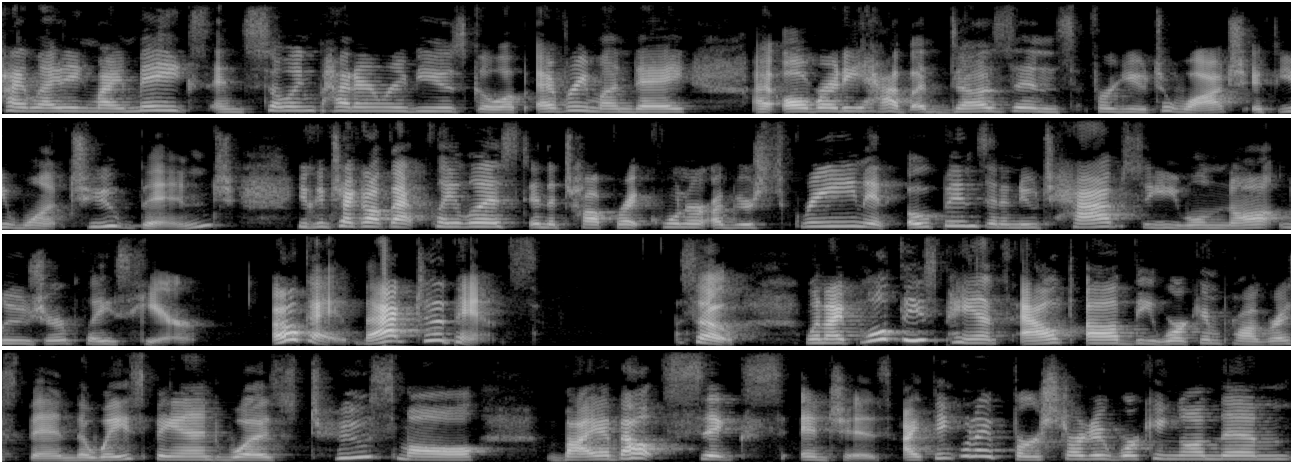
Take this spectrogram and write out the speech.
highlighting my makes and sewing pattern reviews go up every Monday. I already have a dozens for you to watch if you want to binge. You can check out that playlist in the top right corner of your screen. It opens in a new tab so you will not lose your place here. Okay, back to the pants. So, when I pulled these pants out of the work in progress bin, the waistband was too small by about six inches. I think when I first started working on them,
